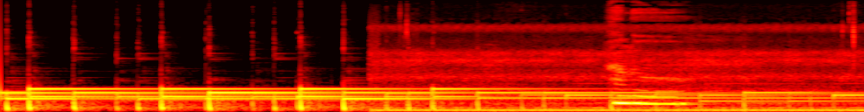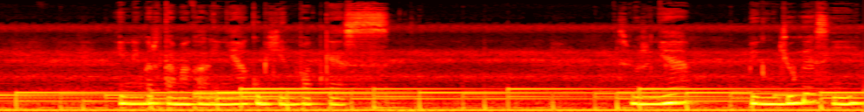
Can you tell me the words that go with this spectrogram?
Halo, ini pertama kalinya aku bikin podcast. Sebenarnya bingung juga sih,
